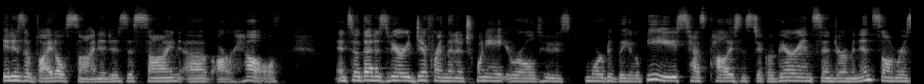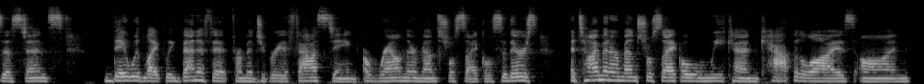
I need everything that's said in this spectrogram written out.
It is a vital sign, it is a sign of our health. And so that is very different than a 28 year old who's morbidly obese, has polycystic ovarian syndrome and insulin resistance. They would likely benefit from a degree of fasting around their menstrual cycle. So there's a time in our menstrual cycle when we can capitalize on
